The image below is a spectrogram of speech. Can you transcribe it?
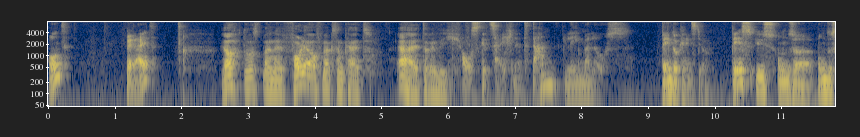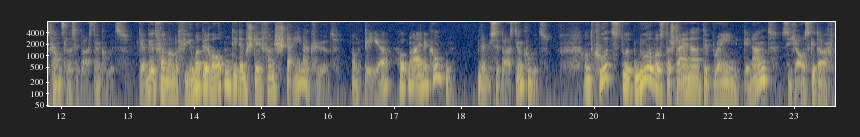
Und? Bereit? Ja, du hast meine volle Aufmerksamkeit. Erheitere mich. Ausgezeichnet. Dann legen wir los. Denn du kennst ja. Das ist unser Bundeskanzler Sebastian Kurz. Der wird von einer Firma beraten, die dem Stefan Steiner gehört. Und der hat nur einen Kunden, nämlich Sebastian Kurz. Und Kurz tut nur, was der Steiner The Brain genannt, sich ausgedacht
